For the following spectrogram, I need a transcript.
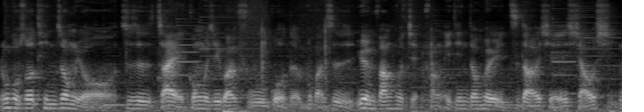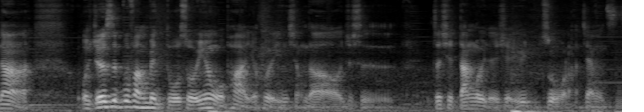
如果说听众有就是在公务机关服务过的，不管是院方或检方，一定都会知道一些消息。那我觉得是不方便多说，因为我怕也会影响到就是这些单位的一些运作啦，这样子。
